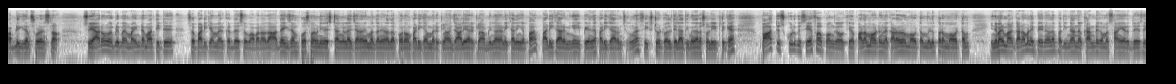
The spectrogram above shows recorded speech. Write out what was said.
public exam ஸ்டூடெண்ட்ஸ்லாம் ஸோ யாரும் எப்படி மைண்டை மாற்றிட்டு ஸோ படிக்காமல் இருக்கிறது ஸோ அப்புறம் அதான் எக்ஸாம் போஸ்ட் பண்ணி வச்சிட்டாங்களா ஜனவரி மந்தான் எழுத போகிறோம் படிக்காமல் இருக்கலாம் ஜாலியாக இருக்கலாம் அப்படின்லாம் நினைக்காதீங்கப்பா. படிக்க ஆரம்பிங்க இப்போ இருந்தால் படிக்க ஆரம்பிச்சுக்கோங்க. சிக்ஸ் டு டுவெல்த் எல்லாத்துக்குமே தான் நான் சொல்லிட்டு இருக்கேன். பார்த்து ஸ்கூலுக்கு சேஃபாக போங்க ஓகே பல மாவட்டங்களில் கடலூர் மாவட்டம் விழுப்புரம் மாவட்டம். இந்த மாதிரி கனமழை பெய்யனால பார்த்தீங்கன்னா அந்த கண்டகம சாயறது ஸோ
